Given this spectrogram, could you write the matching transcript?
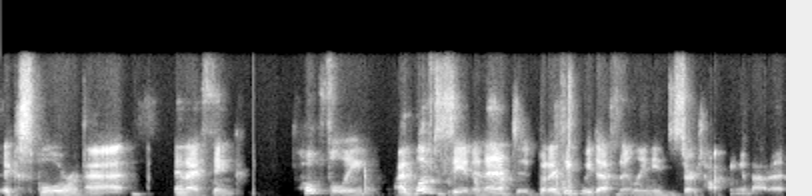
explore that. And I think hopefully, I'd love to see it enacted, but I think we definitely need to start talking about it.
